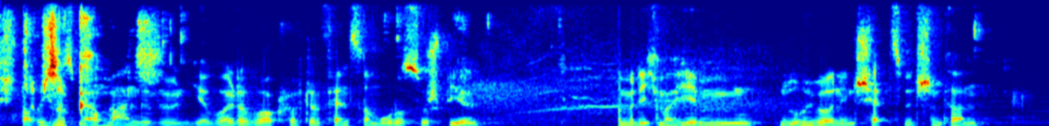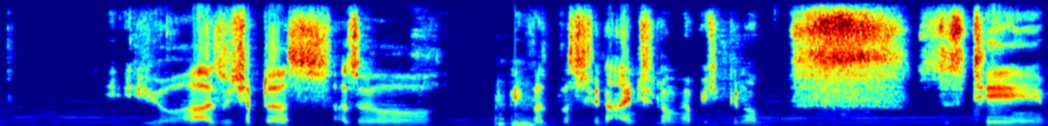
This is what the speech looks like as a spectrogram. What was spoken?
Ich glaube, ich muss mir auch mal angewöhnen, hier World of Warcraft im Fenstermodus zu spielen. Damit ich mal eben rüber in den Chat switchen kann. Ja, also ich habe das. Also was, was für eine Einstellung habe ich genommen? System.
